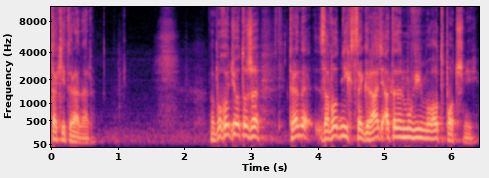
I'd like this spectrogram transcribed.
taki trener. No bo chodzi o to, że trener, zawodnik chce grać, a trener mówi mu odpocznij.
